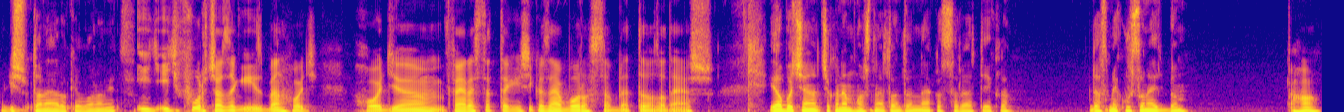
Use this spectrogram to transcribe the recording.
hogy És- találok-e valamit. így, így furcsa az egészben, hogy, hogy fejlesztettek, és igazából rosszabb lett az adás. Ja, bocsánat, csak a nem használt antennákat szerelték le. De azt még 21-ben. Aha.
